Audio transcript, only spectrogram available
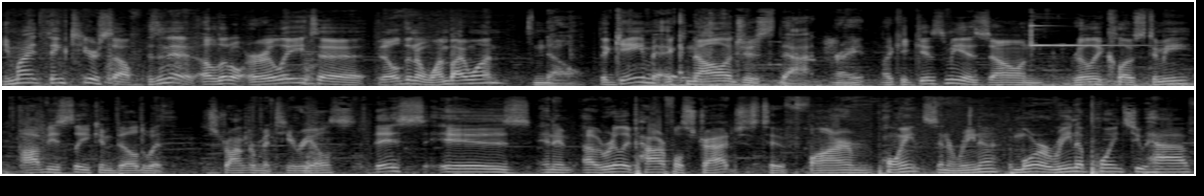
You might think to yourself isn't it a little early to build in a one by one no. The game acknowledges that right? Like it gives me a zone really close to me. Obviously you can build with stronger materials. This is an, a really powerful strat just to farm points in arena. The more arena points you have,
